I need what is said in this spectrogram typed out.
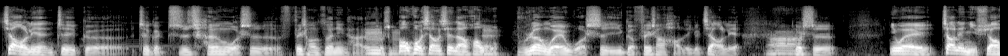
教练这个这个职称我是非常尊敬他的，嗯就是包括像现在的话，我不认为我是一个非常好的一个教练，啊。就是因为教练你需要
